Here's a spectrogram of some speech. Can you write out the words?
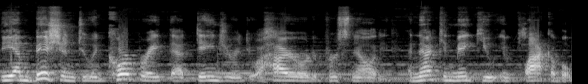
the ambition to incorporate that danger into a higher order personality. And that can make you implacable.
